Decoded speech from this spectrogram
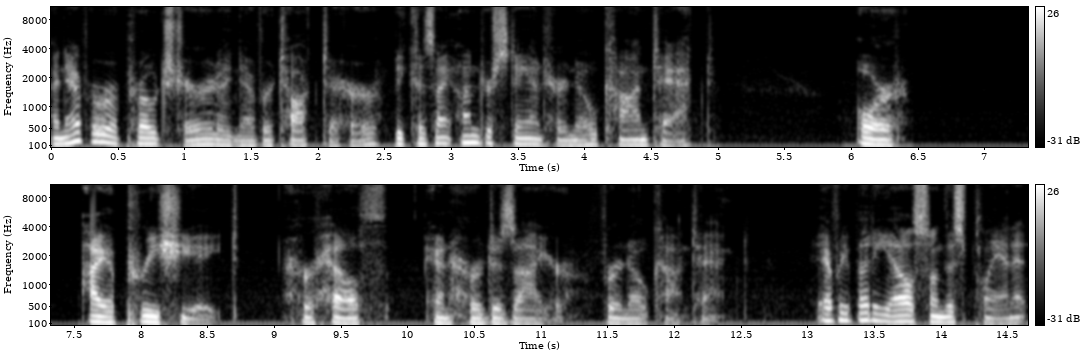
I never approached her and I never talked to her because I understand her no contact or I appreciate her health and her desire for no contact. Everybody else on this planet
